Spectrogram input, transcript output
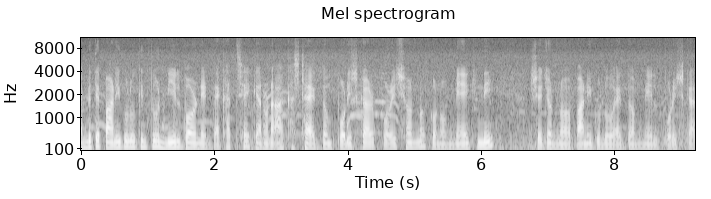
এমনিতে পানিগুলো কিন্তু নীল বর্ণের দেখাচ্ছে, কেননা আকাশটা একদম পরিষ্কার, পরিচ্ছন্ন, কোনো মেঘ নেই। সেজন্য পানিগুলো একদম নীল, পরিষ্কার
